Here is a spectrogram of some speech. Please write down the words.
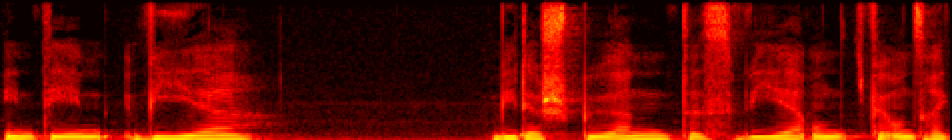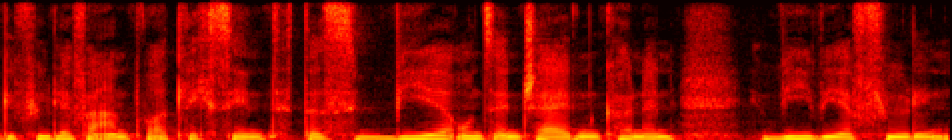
in dem wir wieder spüren, dass wir für unsere Gefühle verantwortlich sind, dass wir uns entscheiden können, wie wir fühlen.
